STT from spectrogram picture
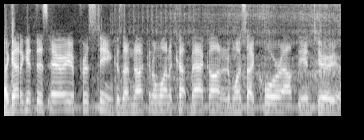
I got to get this area pristine because I'm not going to want to cut back on it once I core out the interior.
